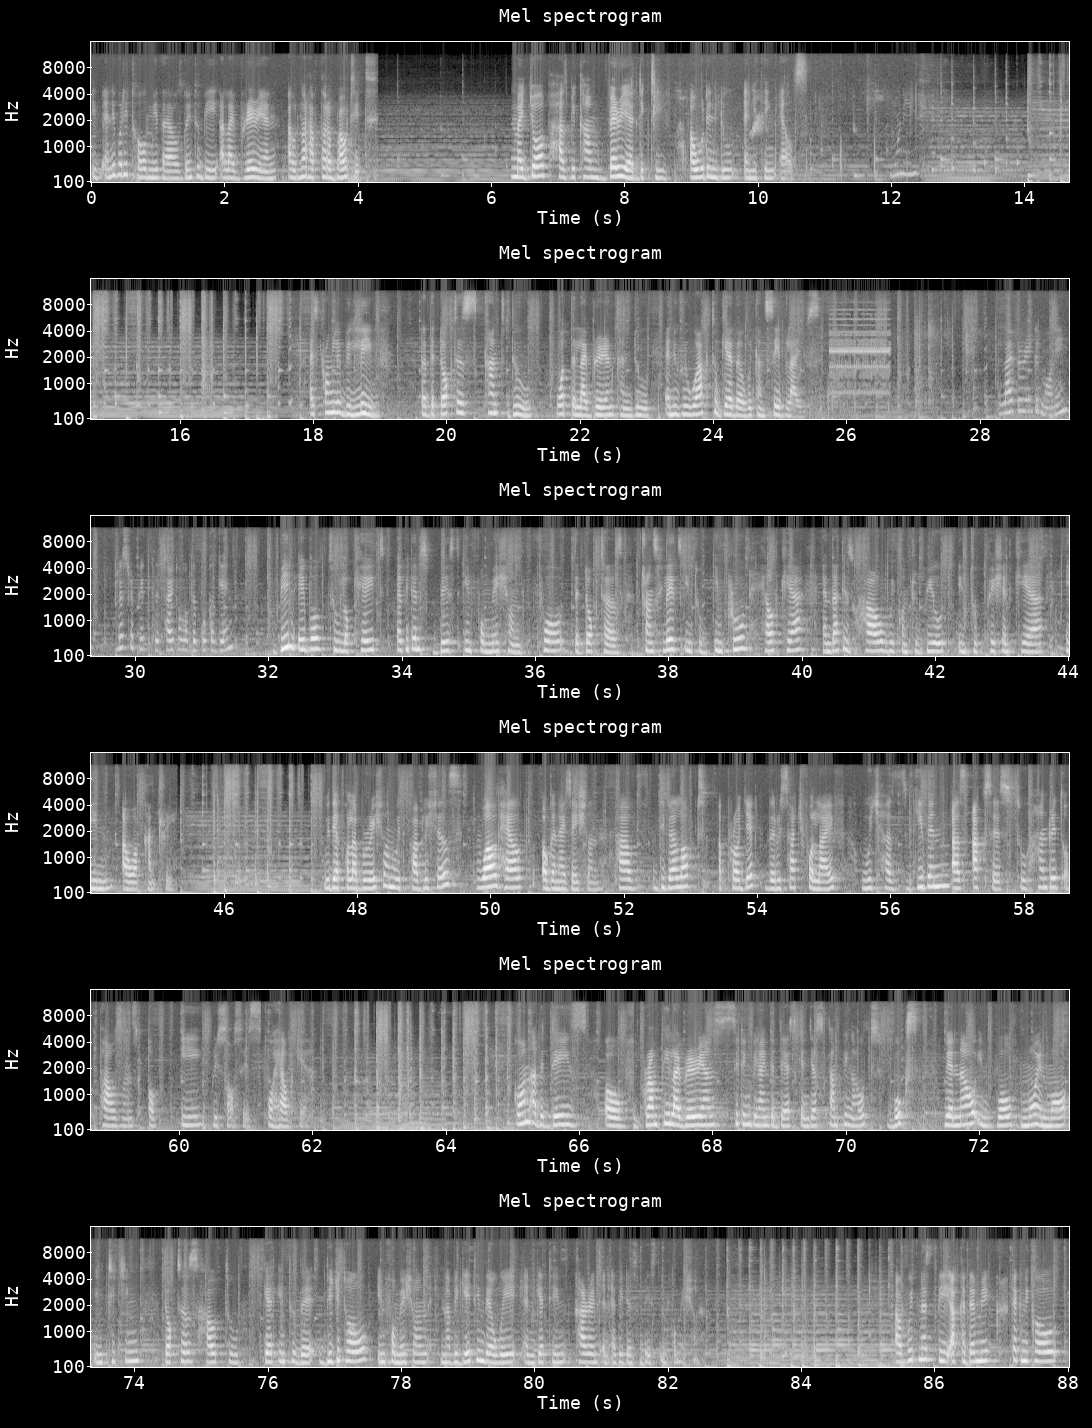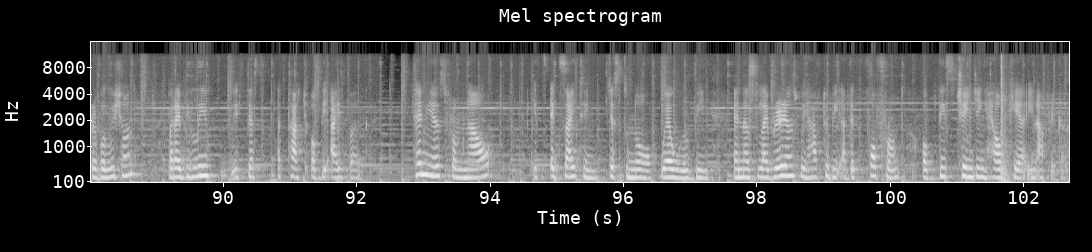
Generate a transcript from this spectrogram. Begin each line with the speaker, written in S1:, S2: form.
S1: If anybody told me that I was going to be a librarian, I would not have thought about it. My job has become very addictive. I wouldn't do anything else.
S2: Morning.
S1: I strongly believe that the doctors can't do what the librarian can do, and if we work together, we can save lives.
S2: Library, good morning. Please repeat the title of the book again.
S1: Being able to locate evidence-based information for the doctors translates into improved healthcare, and that is how we contribute into patient care in our country. With their collaboration with publishers, World Health Organization have developed a project, the Research for Life, which has given us access to hundreds of thousands of e-resources for healthcare. Gone are the days of grumpy librarians sitting behind the desk and just stamping out books. We are now involved more and more in teaching doctors how to get into the digital information, navigating their way and getting current and evidence-based information. I've witnessed the academic technical revolution, but I believe it's just a touch of the iceberg. 10 years from now, it's exciting just to know where we'll be. And as librarians, we have to be at the forefront of this changing healthcare in Africa.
